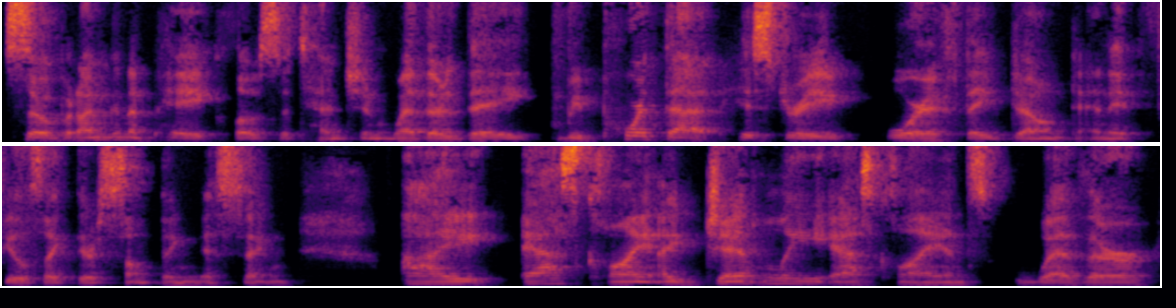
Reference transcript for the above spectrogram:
So, but I'm going to pay close attention whether they report that history or if they don't, and it feels like there's something missing. I ask client, I gently ask clients whether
